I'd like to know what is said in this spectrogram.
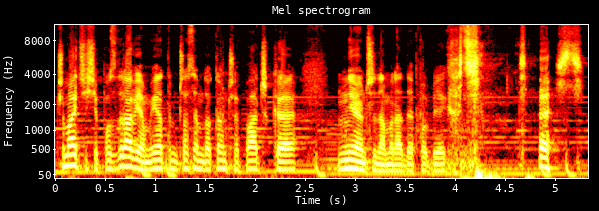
Trzymajcie się, pozdrawiam. Ja tymczasem dokończę paczkę. Nie wiem, czy dam radę pobiegać. Cześć.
